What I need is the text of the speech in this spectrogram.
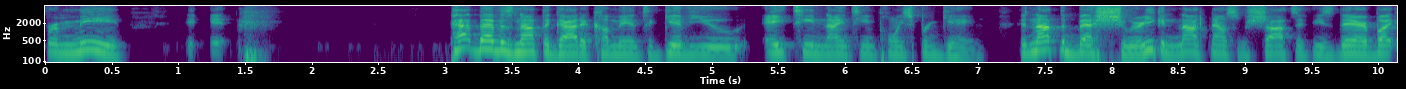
for me, it, it Pat Bev is not the guy to come in to give you 18, 19 points per game. He's not the best shooter. He can knock down some shots if he's there, but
